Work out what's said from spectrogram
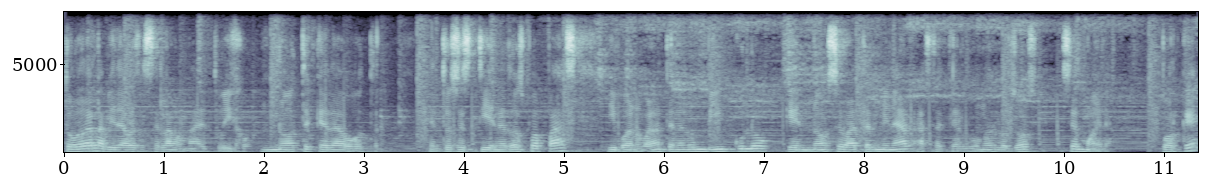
toda la vida vas a ser la mamá de tu hijo, no te queda otra. Entonces tiene dos papás y bueno, van a tener un vínculo que no se va a terminar hasta que alguno de los dos se muera. ¿Por qué?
